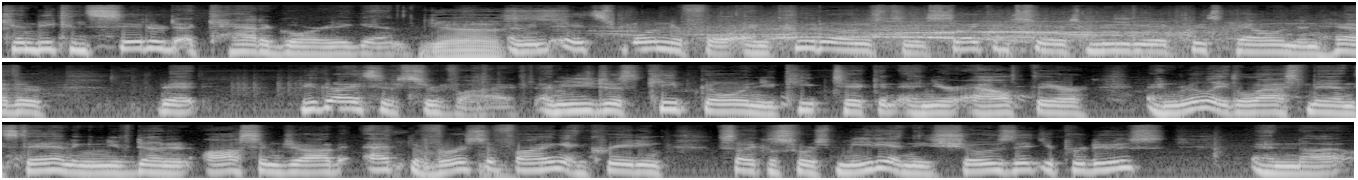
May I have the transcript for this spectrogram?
can be considered a category again. Yes. I mean, it's wonderful. And kudos to Cycle Source Media, Chris Callen, and Heather that you guys have survived. I mean, you just keep going, you keep ticking, and you're out there and really the last man standing. And you've done an awesome job at diversifying and creating Cycle Source Media and these shows that you produce. And uh,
